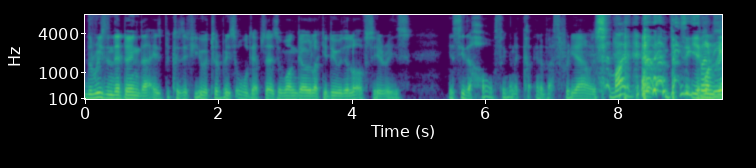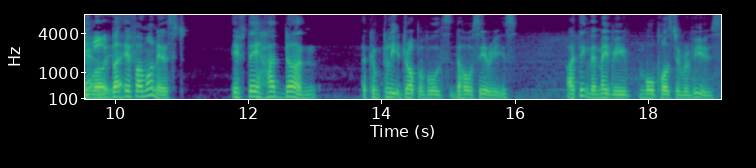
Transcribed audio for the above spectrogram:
The reason they're doing that is because if you were to release all the episodes in one go, like you do with a lot of series, you see the whole thing in a cut in about three hours. My- Basically, you're wondering, the- well, but if I'm honest, if they had done a complete drop of all the whole series, I think there may be more positive reviews.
